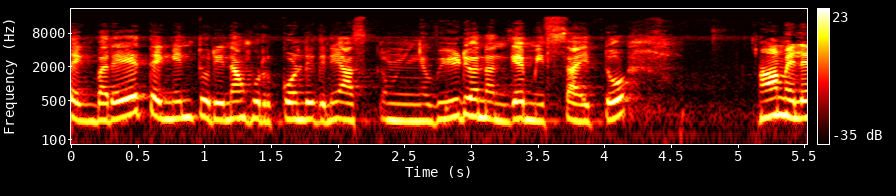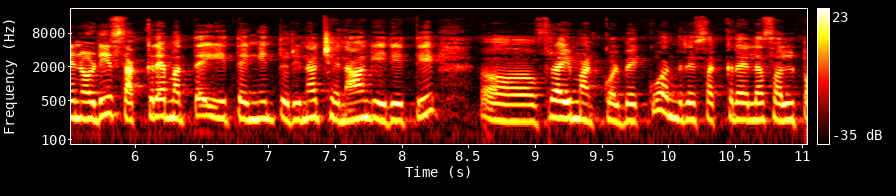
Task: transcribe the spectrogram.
ತೆಂಗ್, ಬರೇ ತೆಂಗಿನ ತುರಿನ ಹುರ್ಕೊಂಡಿದ್ದೀನಿ. ಅಸ್ ವಿಡಿಯೋ ನನಗೆ ಮಿಸ್ ಆಯಿತು. ಆಮೇಲೆ ನೋಡಿ ಸಕ್ಕರೆ ಮತ್ತೆ ಈ ತೆಂಗಿನ ತುರಿನ ಚೆನ್ನಾಗಿ ಈ ರೀತಿ ಫ್ರೈ ಮಾಡ್ಕೊಳ್ಬೇಕು. ಅಂದರೆ ಸಕ್ಕರೆ ಎಲ್ಲ ಸ್ವಲ್ಪ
